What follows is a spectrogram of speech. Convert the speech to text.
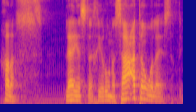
halas. La yestahiruna sa'aten ve la yestakdim.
